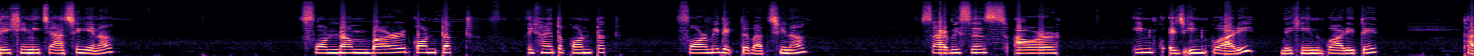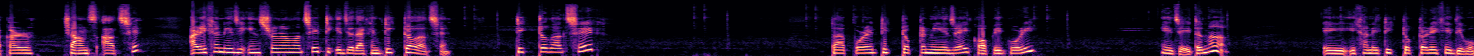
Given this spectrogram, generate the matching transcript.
দেখি নিচে আছে কিনা। ফোন নাম্বার কন্ট্যাক্ট এখানে তো কন্ট্যাক্ট ফর্মই দেখতে পাচ্ছি না। সার্ভিসেস আওয়ার ইন ইনকোয়ারি দেখি ইনকোয়ারিতে থাকার চান্স আছে। আর এখানে যে ইনস্টাগ্রাম আছে এই যে দেখেন টিকটক আছে। টিকটক আছে। তারপরে টিকটকটা নিয়ে যাই কপি করি। এই যে এটা না, এই এখানে টিকটকটা রেখে দিব।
